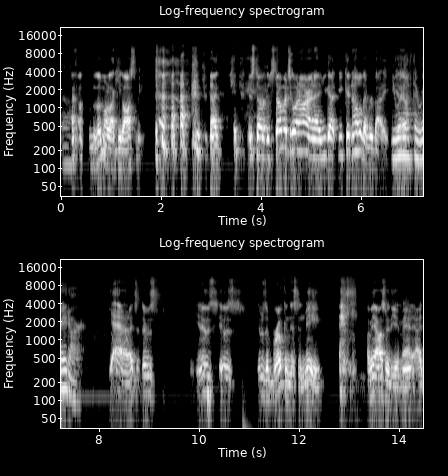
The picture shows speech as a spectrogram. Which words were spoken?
I Uh, felt a little more like he lost me. like there's so there's so much going on right now. You got you couldn't hold everybody. you went know? off the radar. yeah, I just, there was, you know, it was, it was, it was a brokenness in me. I'll be honest with you, man. I,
